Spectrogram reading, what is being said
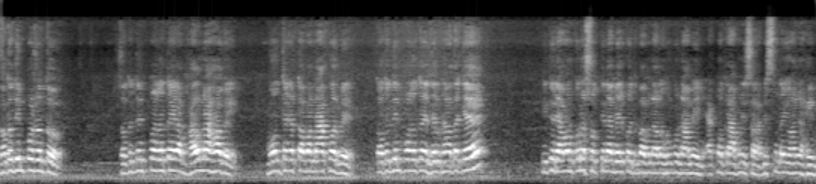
যতদিন পর্যন্ত যতদিন পর্যন্ত এরা ভালো না হবে মন থেকে তবা না করবে ততদিন পর্যন্ত এই জেলখানা থেকে ভিতরে এমন কোনো শক্তি না বের করতে পারবে না। আমিন। একমাত্র আপনি ছাড়া। বিসমিল্লাহির রহমানির রহিম।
